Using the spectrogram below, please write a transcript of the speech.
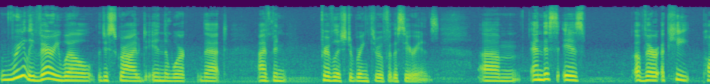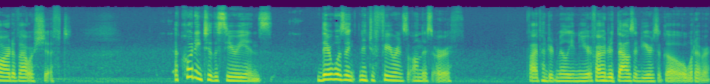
really very well described in the work that I've been privileged to bring through for the Sirians. Um, and this is a very a key part of our shift. According to the Sirians, there was an interference on this earth 500 million years, 500,000 years ago, or whatever,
